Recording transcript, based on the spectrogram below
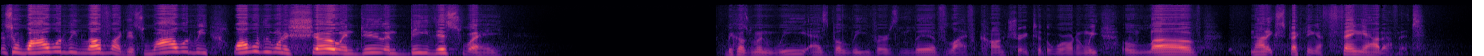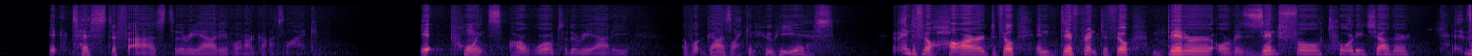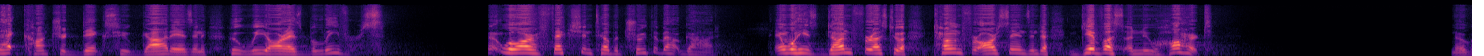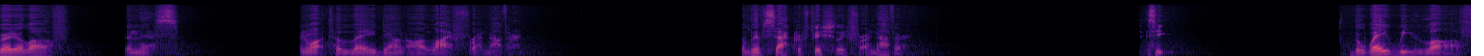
And so why would we love like this? Why would we, why would we want to show and do and be this way? Because when we as believers live life contrary to the world and we love not expecting a thing out of it, it testifies to the reality of what our God's like. It points our world to the reality of what God's like and who he is. Mean, to feel hard, to feel indifferent, to feel bitter or resentful toward each other, that contradicts who God is and who we are as believers. Will our affection tell the truth about God and what he's done for us to atone for our sins and to give us a new heart? No greater love than this. And what? To lay down our life for another. To live sacrificially for another. See, the way we love,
